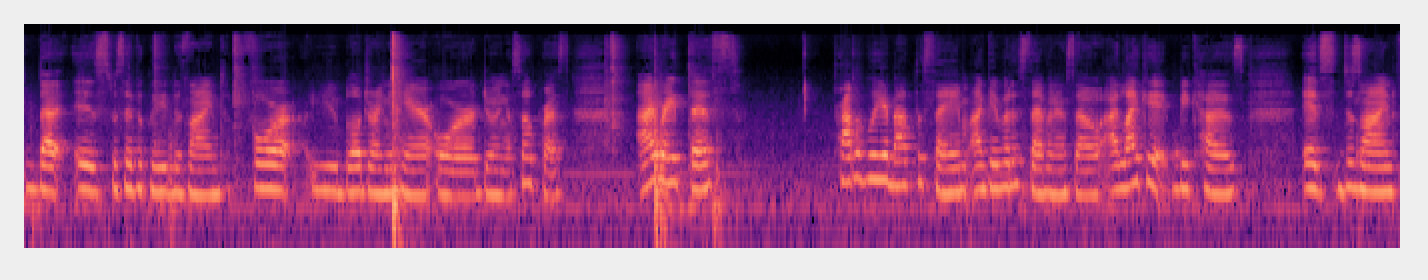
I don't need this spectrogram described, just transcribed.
that is specifically designed for you blow drying your hair or doing a silk press. I rate this probably about the same. I give it a 7 or so. I like it because it's designed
